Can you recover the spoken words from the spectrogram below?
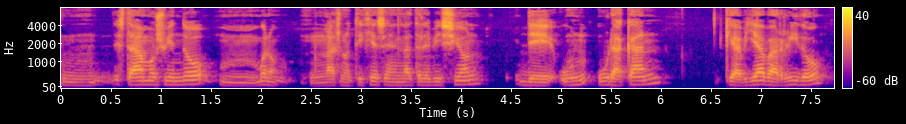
Mm, estábamos viendo, mm, bueno, las noticias en la televisión de un huracán que había barrido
